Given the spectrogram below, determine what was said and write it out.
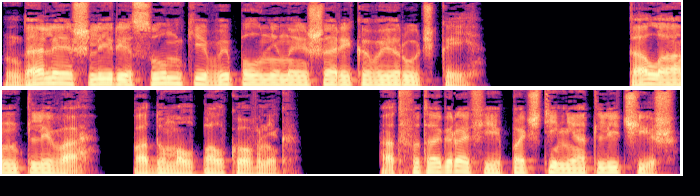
Далее шли рисунки, выполненные шариковой ручкой. «Талантливо», — подумал полковник. «От фотографии почти не отличишь.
